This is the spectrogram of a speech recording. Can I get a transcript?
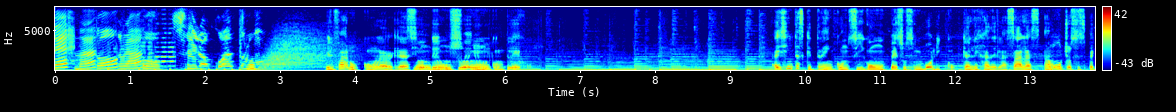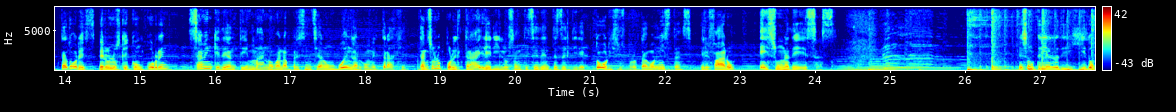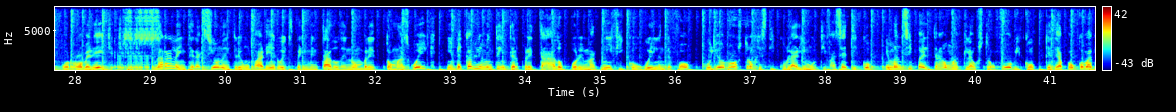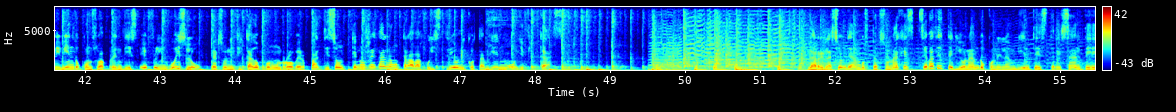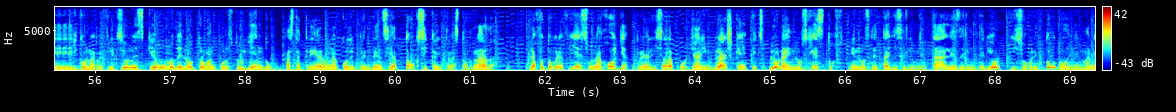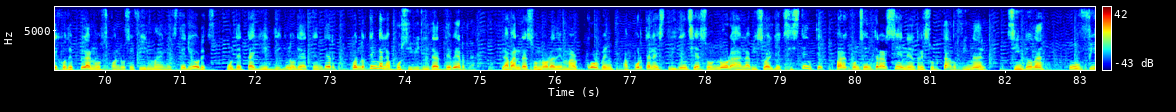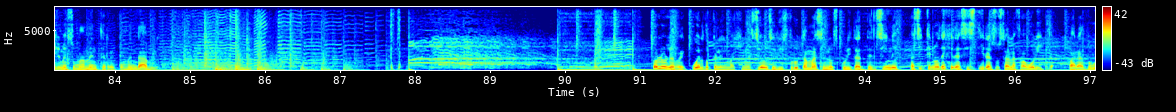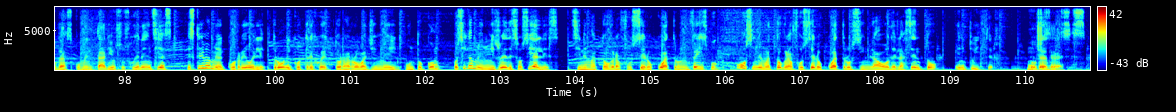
Cinematógrafo 04. El faro, como la recreación de un sueño muy complejo. Hay cintas que traen consigo un peso simbólico que aleja de las salas a muchos espectadores, pero los que concurren saben que de antemano van a presenciar un buen largometraje. Tan solo por el tráiler y los antecedentes del director y sus protagonistas, El Faro es una de esas. Es un thriller dirigido por Robert Eggers. Narra la interacción entre un farero experimentado de nombre Thomas Wake, impecablemente interpretado por el magnífico Willem Dafoe, cuyo rostro gesticular y multifacético emancipa el trauma claustrofóbico que de a poco va viviendo con su aprendiz Ephraim Winslow, personificado por un Robert Pattinson que nos regala un trabajo histriónico también muy eficaz. La relación de ambos personajes se va deteriorando con el ambiente estresante y con las reflexiones que uno del otro van construyendo hasta crear una codependencia tóxica y trastornada. La fotografía es una joya, realizada por Jarin Blaschke, explora en los gestos, en los detalles elementales del interior y sobre todo en el manejo de planos cuando se filma en exteriores, un detalle digno de atender cuando tenga la posibilidad de verla. La banda sonora de Mark Corbin aporta la estridencia sonora a la visual ya existente para concentrarse en el resultado final. Sin duda, un filme sumamente recomendable. Solo le recuerdo que la imaginación se disfruta más en la oscuridad del cine, así que no deje de asistir a su sala favorita. Para dudas, comentarios o sugerencias, escríbame al correo electrónico trejohector.gmail.com o sígame en mis redes sociales, Cinematógrafo04 en Facebook o Cinematógrafo04 sin la O del acento en Twitter. Muchas gracias.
